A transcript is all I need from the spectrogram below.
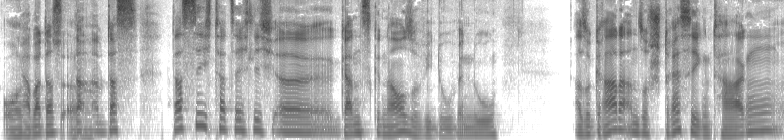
und Ja, aber das, äh, da, das, das sehe ich tatsächlich äh, ganz genauso wie du. Wenn du, also gerade an so stressigen Tagen,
